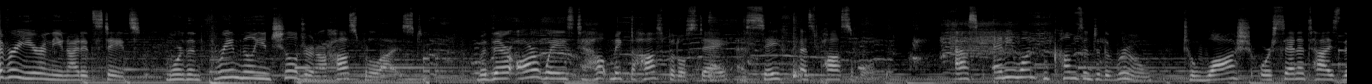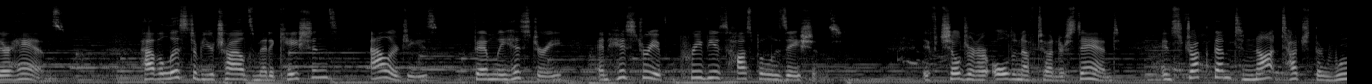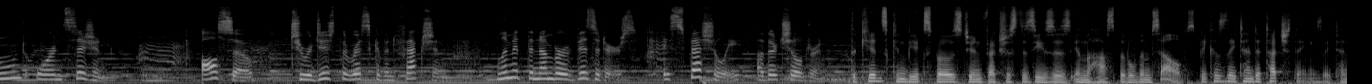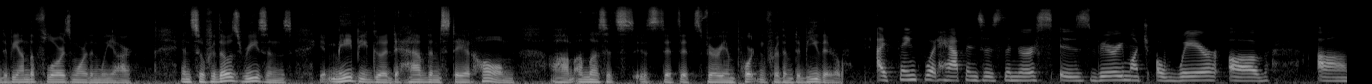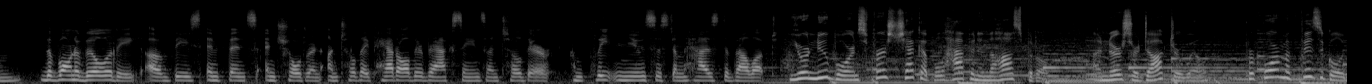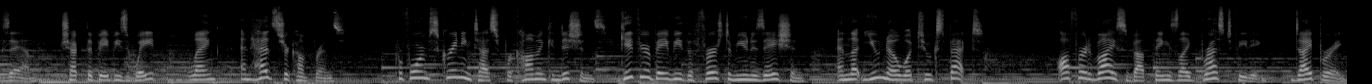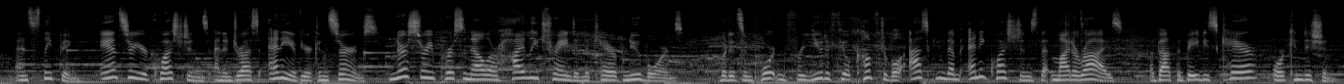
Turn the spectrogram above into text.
Every year in the United States, more than 3 million children are hospitalized. But there are ways to help make the hospital stay as safe as possible. Ask anyone who comes into the room to wash or sanitize their hands. Have a list of your child's medications, allergies, family history, and history of previous hospitalizations. If children are old enough to understand, instruct them to not touch their wound or incision. Also, to reduce the risk of infection, limit the number of visitors, especially other children. The kids can be exposed to infectious diseases in the hospital themselves because they tend to touch things. They tend to be on the floors more than we are. And so for those reasons, it may be good to have them stay at home um, unless it's, it's, it's very important for them to be there. I think what happens is the nurse is very much aware of um, the vulnerability of these infants and children until they've had all their vaccines, until their complete immune system has developed. Your newborn's first checkup will happen in the hospital. A nurse or doctor will perform a physical exam, check the baby's weight, length, and head circumference, perform screening tests for common conditions, give your baby the first immunization, and let you know what to expect. Offer advice about things like breastfeeding, diapering, and sleeping. Answer your questions and address any of your concerns. Nursery personnel are highly trained in the care of newborns, but it's important for you to feel comfortable asking them any questions that might arise about the baby's care or condition.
